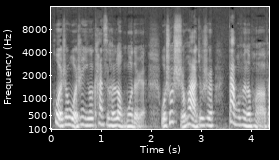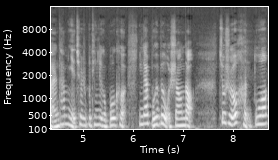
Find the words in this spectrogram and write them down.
或者说我是一个看似很冷漠的人？我说实话，就是大部分的朋友，反正他们也确实不听这个播客，应该不会被我伤到。就是有很多。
